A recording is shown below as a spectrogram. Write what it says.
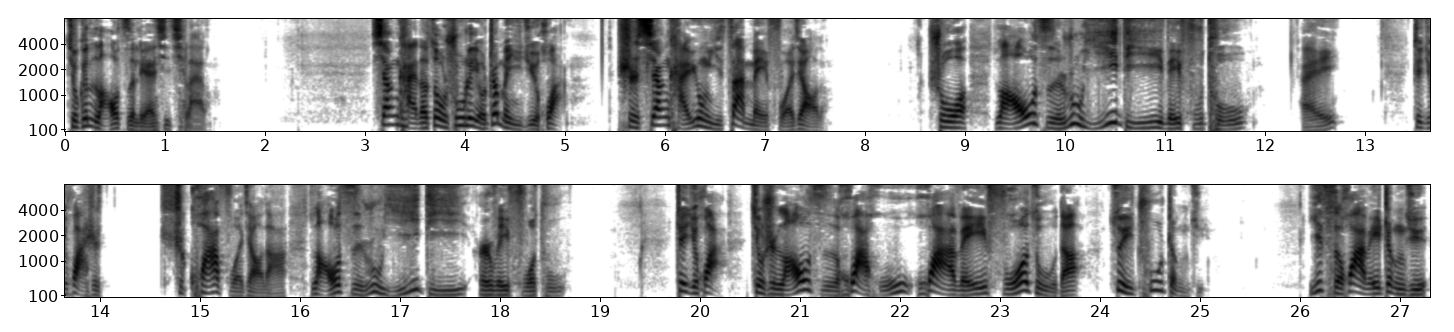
就跟老子联系起来了。香凯的奏书里有这么一句话，是香凯用以赞美佛教的，说老子入夷狄为浮屠。哎，这句话是是夸佛教的啊！老子入夷狄而为佛徒，这句话就是老子化胡化为佛祖的最初证据。以此化为证据，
